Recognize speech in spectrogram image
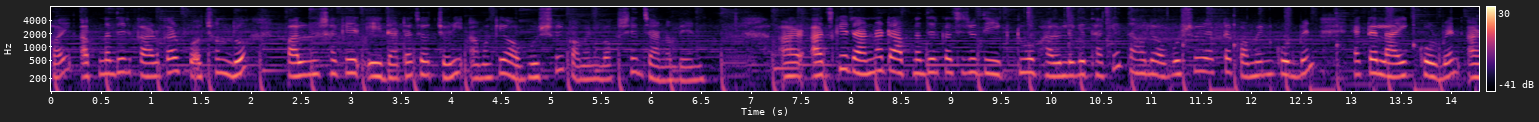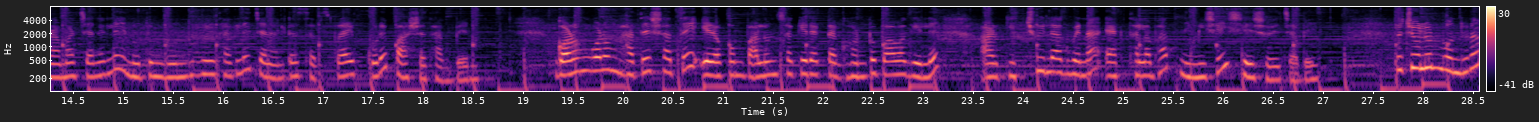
হয়। আপনাদের কার কার পছন্দ? পালং শাকের এই ডাটা চচ্চড়ি আমাকে অবশ্যই কমেন্ট বক্সে জানাবেন। আর আজকের রান্নাটা আপনাদের কাছে যদি একটুও ভালো লেগে থাকে, তাহলে অবশ্যই একটা কমেন্ট করবেন, একটা লাইক করবেন, আর আমার চ্যানেলে নতুন বন্ধু হয়ে থাকলে চ্যানেলটা সাবস্ক্রাইব করে পাশে থাকবেন। গরম গরম ভাতের সাথে এরকম পালং শাকের একটা ঘন্ট পাওয়া গেলে আর কিচ্ছুই লাগবে না, এক থালা ভাত নিমিষেই শেষ হয়ে যাবে। তো চলুন বন্ধুরা,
